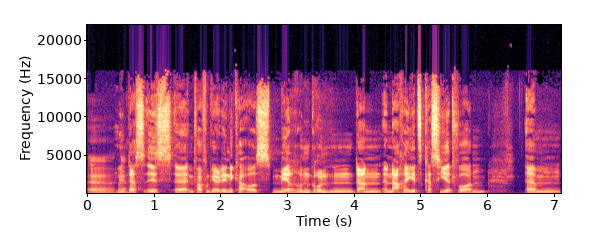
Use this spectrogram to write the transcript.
äh, ja. Das ist äh, im Fall von Gary Lineker aus mehreren Gründen dann äh, nachher jetzt kassiert worden. Ähm,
